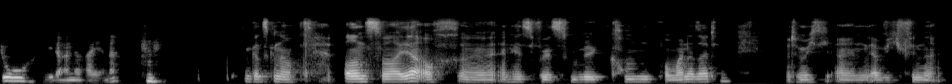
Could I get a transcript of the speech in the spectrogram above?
du wieder an der Reihe, ne? Ganz genau. Und zwar, ja, auch äh, ein herzliches Willkommen von meiner Seite. Heute möchte ich ein, ja, wie ich finde,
